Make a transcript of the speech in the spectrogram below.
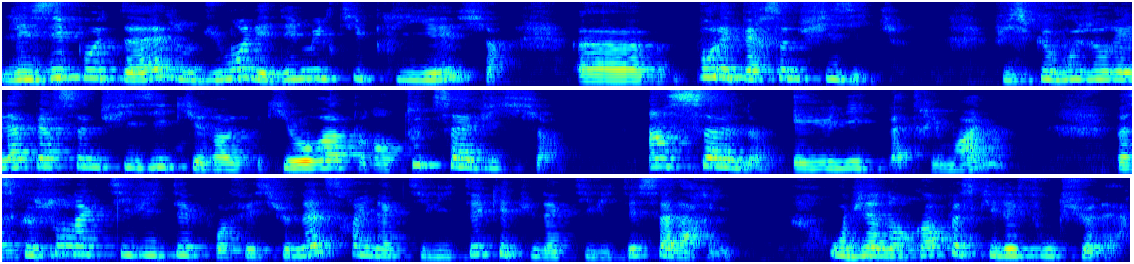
les hypothèses, ou du moins les démultiplier euh, pour les personnes physiques. Puisque vous aurez la personne physique qui, aura pendant toute sa vie un seul et unique patrimoine, parce que son activité professionnelle sera une activité qui est une activité salariée, ou bien encore parce qu'il est fonctionnaire.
